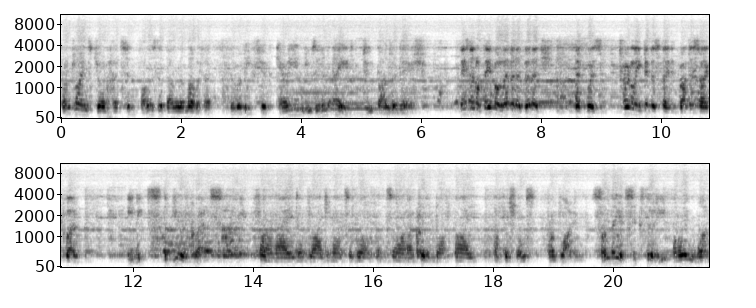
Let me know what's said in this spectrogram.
Frontline's John Hudson follows the Banglamometer, the relief ship carrying New Zealand aid to Bangladesh. These little people live in a village that was totally devastated by the cyclone. He meets the bureaucrats. Large amounts of wealth and so on are creamed off by officials. Frontline, Sunday at 6.30 following 1.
